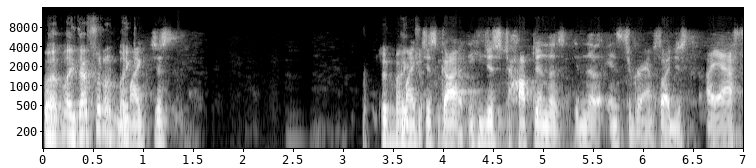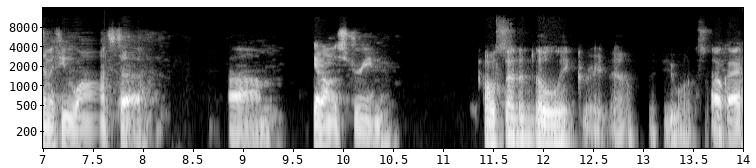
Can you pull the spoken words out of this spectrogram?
But like that's what I'm like. mike just did mike, Mike, just got he just hopped in the in the instagram so i just i asked him if he wants to um get on the stream I'll send him the link right now if he wants. Okay.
